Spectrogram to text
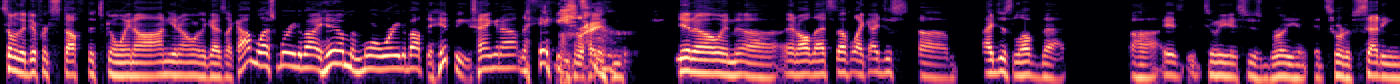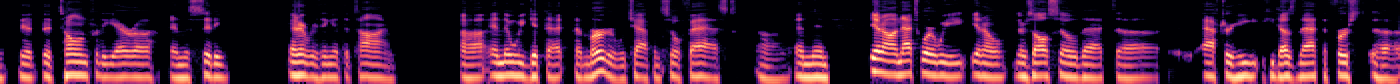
some of the different stuff that's going on. You know, where the guy's like, "I'm less worried about him and more worried about the hippies hanging out in the haze," Right. and, you know, and uh, and all that stuff. Like, I just, um, I just love that. Uh, it, it- to me, it's just brilliant. It's sort of setting the, the tone for the era and the city and everything at the time. Uh, and then we get that the murder, which happens so fast, uh, and then you know, and that's where we, you know, there's also that uh, after he he does that, the first uh,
